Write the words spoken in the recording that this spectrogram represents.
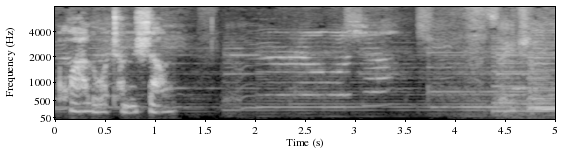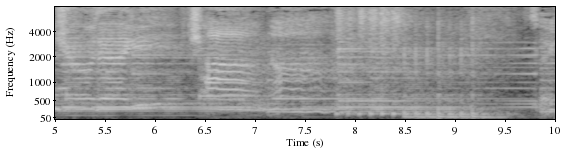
花落成伤。最，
